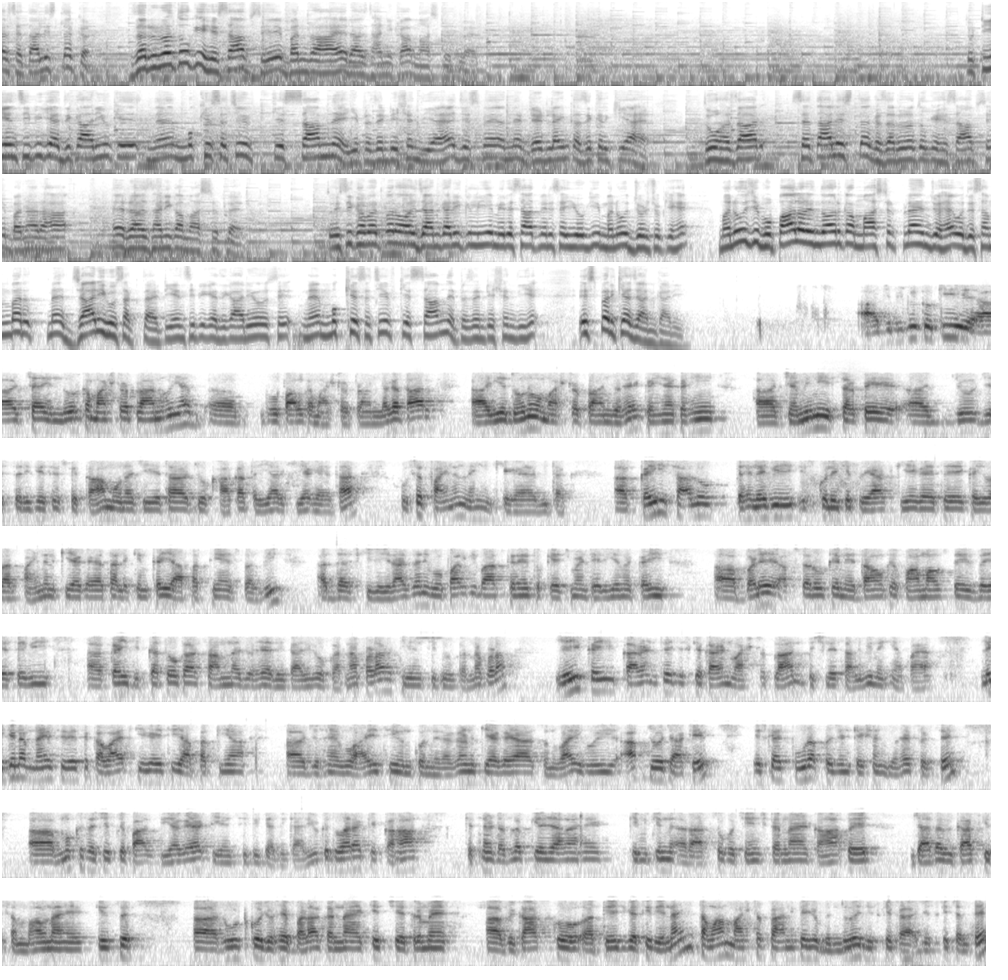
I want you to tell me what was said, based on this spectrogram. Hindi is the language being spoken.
तक जरूरतों के हिसाब से बन रहा है राजधानी का मास्टर प्लान। तो टीएनसीपी के अधिकारियों के ने मुख्य सचिव के सामने ये प्रेजेंटेशन दिया है, जिसमें उन्होंने डेडलाइन का ज़िक्र किया है। दो हज़ार सैंतालीस तक ज़रूरतों के हिसाब से बना रहा है राजधानी का मास्टर प्लान तो इसी खबर पर और जानकारी के लिए मेरे साथ मेरे सहयोगी मनोज जुड़ चुके हैं। मनोज जी, भोपाल और इंदौर का मास्टर प्लान जो है वो दिसंबर में जारी हो सकता है। टीएनसीपी के अधिकारियों से ने मुख्य सचिव के सामने प्रेजेंटेशन दी है। इस पर क्या जानकारी? जी बिल्कुल, क्योंकि चाहे इंदौर का मास्टर प्लान हो या भोपाल का मास्टर प्लान, लगातार ये दोनों मास्टर प्लान जो है, कहीं ना कहीं जमीनी स्तर पे जो जिस तरीके से इस पे काम होना चाहिए था, जो खाका तैयार किया गया था, उसे फाइनल नहीं किया गया अभी तक। कई सालों पहले भी इसको लेके प्रयास किए गए थे, कई बार फाइनल किया गया था, लेकिन कई आपत्तियाँ इस पर भी दर्ज की गई। राजधानी भोपाल की बात करें तो कैचमेंट एरिया में कई बड़े अफसरों के, नेताओं के फार्म हाउस थे इस वजह से भी कई दिक्कतों का सामना जो है अधिकारी को करना पड़ा टीएनसी को करना पड़ा। यही कई कारण थे जिसके कारण मास्टर प्लान पिछले साल भी नहीं आ पाया। लेकिन अब नए सिरे से कवायद की गई थी, आपत्तियाँ जो है वो आई थी, उनको निराकरण किया गया, सुनवाई हुई। अब जो जाके इसका एक पूरा प्रेजेंटेशन जो है फिर से मुख्य सचिव के पास दिया गया टीएनसीपी के अधिकारियों के द्वारा कि कहा कितना डेवलप किया जाना है किन किन रास्तों को चेंज करना है, कहाँ पे ज़्यादा विकास की संभावना है, किस रूट को जो है बड़ा करना है, किस क्षेत्र में विकास को तेज गति देना है, ये तमाम मास्टर प्लान के जो बिंदु है जिसके जिसके चलते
